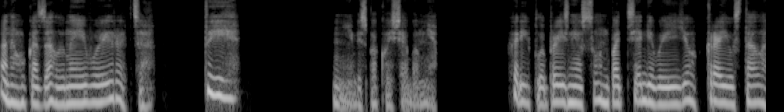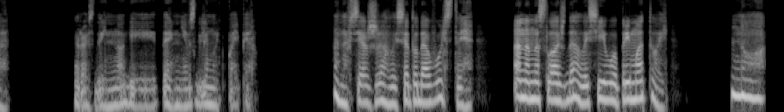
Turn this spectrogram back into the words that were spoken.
Она указала на его эрекцию. Ты... Не беспокойся обо мне. Хрипло произнес он, подтягивая ее к краю стола. Раздвинь ноги и дай мне взглянуть, Пайпер. Она вся сжалась от удовольствия. Она наслаждалась его прямотой. Но...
